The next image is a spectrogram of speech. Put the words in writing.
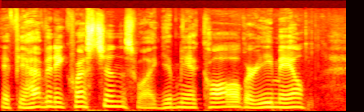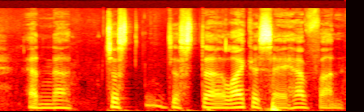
If you have any questions, why give me a call or email. And uh, just, just uh, like I say, have fun.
